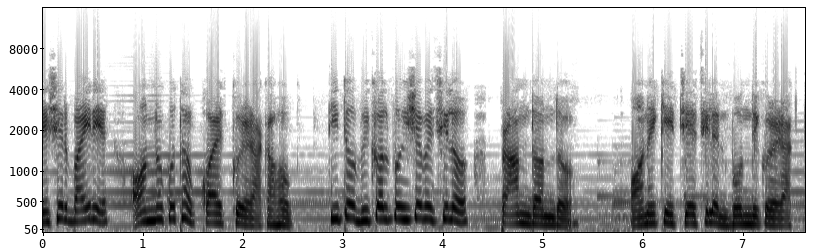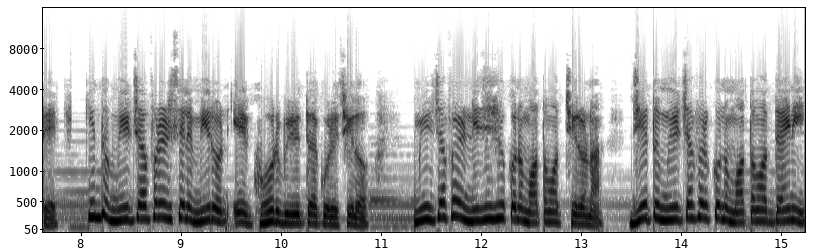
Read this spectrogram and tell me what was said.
দেশের বাইরে অন্য কোথাও কয়েদ করে রাখা হোক। তৃতীয় বিকল্প হিসেবে ছিল প্রাণদণ্ড। অনেকেই চেয়েছিলেন বন্দি করে রাখতে, কিন্তু মীর জাফরের ছেলে মিরন এর ঘোর বিরোধিতা করেছিল। মীর জাফরের নিজস্ব কোনো মতামত ছিল না। যেহেতু মীর জাফর কোনো মতামত দেয়নি,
